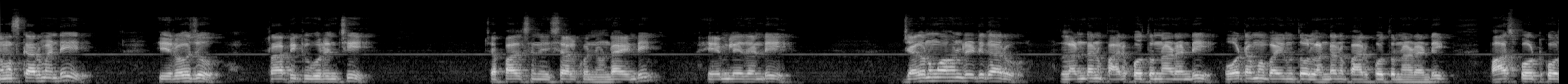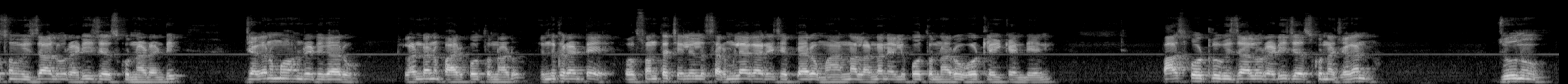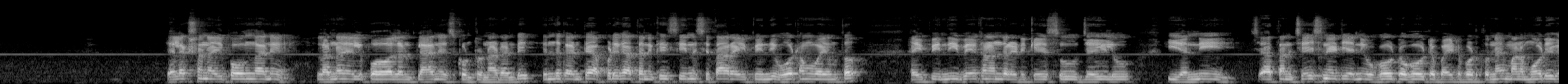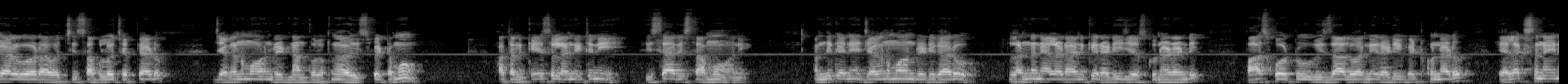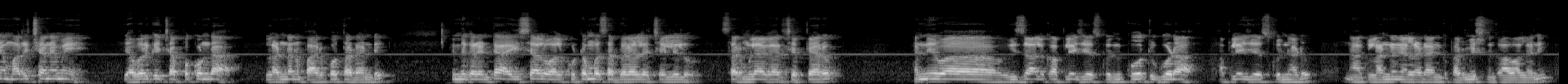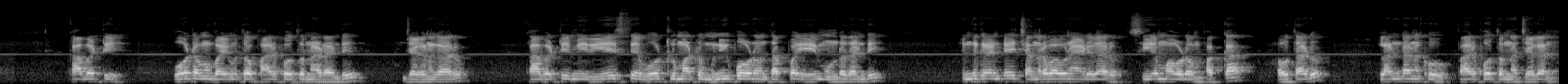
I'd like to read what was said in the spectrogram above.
నమస్కారం అండి ఈరోజు ట్రాఫిక్ గురించి చెప్పాల్సిన విషయాలు కొన్ని ఉన్నాయండి ఏం లేదండి. జగన్మోహన్ రెడ్డి గారు లండన్ పారిపోతున్నాడండి. ఓటమి భయంతో లండన్ పారిపోతున్నాడండి. పాస్పోర్ట్ కోసం విజాలు రెడీ చేసుకున్నాడండి. జగన్మోహన్ రెడ్డి గారు లండన్ పారిపోతున్నాడు. ఎందుకంటే ఒక సొంత చెల్లెలు శర్మిలా గారే చెప్పారు మా అన్న లండన్ వెళ్ళిపోతున్నారు ఓట్లు వేయకండి అని. పాస్పోర్ట్లు విజాలు రెడీ చేసుకున్న జగన్ జూను ఎలక్షన్ అయిపోగానే లండన్ వెళ్ళిపోవాలని ప్లాన్ వేసుకుంటున్నాడండి. ఎందుకంటే అప్పటికే అతనికి సీన్ సితార అయిపోయింది ఓటమి భయంతో అయిపోయింది. వివేకానంద రెడ్డి కేసు జైలు ఇవన్నీ అతను చేసినవి ఒక్కొక్కటి ఒక్కొక్కటి బయటపడుతున్నాయి. మన మోడీ గారు కూడా వచ్చి సభలో చెప్పాడు జగన్మోహన్ రెడ్డిని అంత ఉలకంగా విసిపెట్టము అతని కేసులన్నిటినీ విచారిస్తాము అని. అందుకనే జగన్మోహన్ రెడ్డి గారు లండన్ వెళ్ళడానికి రెడీ చేసుకున్నాడండి. పాస్పోర్టు విజాలు అన్నీ రెడీ పెట్టుకున్నాడు. ఎలక్షన్ అయిన మరుక్షణమే ఎవరికి చెప్పకుండా లండన్ పారిపోతాడండి. ఎందుకంటే ఐశాల్ వాళ్ళ కుటుంబ సభ్యురాల చెల్లెలు శర్మిలా గారు చెప్పారు. అన్ని వా- విజాలకు అప్లై చేసుకుని కోర్టుకు కూడా అప్లై చేసుకున్నాడు. నాకు లండన్ వెళ్ళడానికి పర్మిషన్ కావాలని. కాబట్టి ఓటము భయంతో పారిపోతున్నాడండి జగన్ గారు. కాబట్టి మీరు వేస్తే ఓట్లు మటు మునిగిపోవడం తప్ప ఏమి ఉండదండి. ఎందుకంటే చంద్రబాబు నాయుడు గారు సీఎం అవ్వడం పక్క అవుతాడు. లండన్కు పారిపోతున్న జగన్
